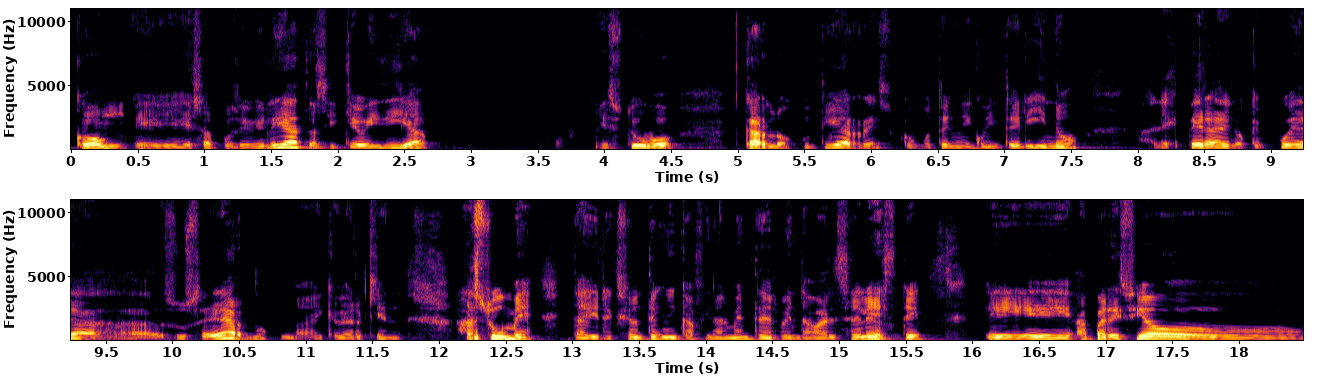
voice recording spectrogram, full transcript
con eh, esa posibilidad, así que hoy día estuvo Carlos Gutiérrez como técnico interino a la espera de lo que pueda suceder, ¿no? Hay que ver quién asume la dirección técnica finalmente del Vendaval Celeste. Eh, apareció,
